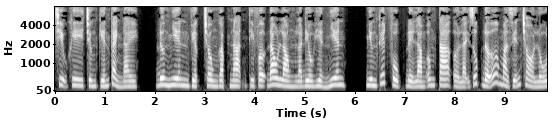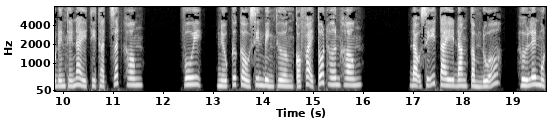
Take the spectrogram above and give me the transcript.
Chịu khi chứng kiến cảnh này, đương nhiên việc chồng gặp nạn thì vợ đau lòng là điều hiển nhiên, nhưng thuyết phục để làm ông ta ở lại giúp đỡ mà diễn trò lố đến thế này thì thật rất không. Vui, nếu cứ cầu xin bình thường có phải tốt hơn không? Đạo sĩ tay đang cầm đũa, hứ lên một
